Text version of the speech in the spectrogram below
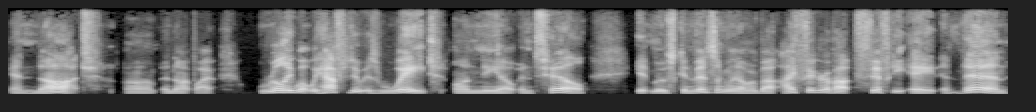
and not um, and not buy it. Really, what we have to do is wait on NIO until it moves convincingly over about I figure about 58, and then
